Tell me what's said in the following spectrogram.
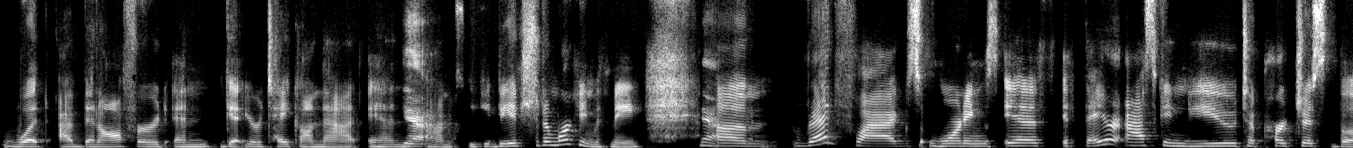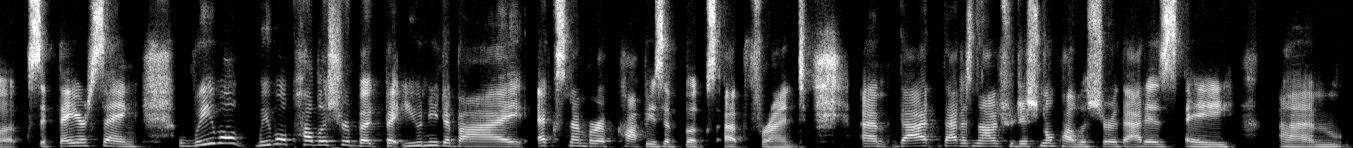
what I've been offered and get your take on that. And yeah. um, if you'd be interested in working with me. Yeah. Um, red flags warnings if if they are asking you to purchase books, if they are saying we will we will publish your book, but you need to buy X number of copies of books up front. Um, that that is not a traditional publisher. That is a um,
